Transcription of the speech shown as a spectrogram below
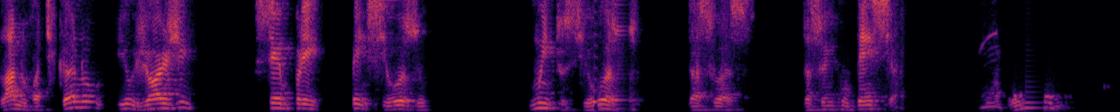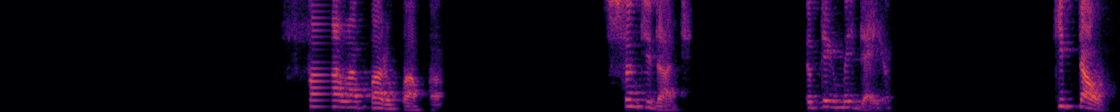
lá no Vaticano e o Jorge, sempre bem cioso, muito cioso das suas, da sua incumbência. Fala para o Papa. Santidade. Eu tenho uma ideia. Que tal,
